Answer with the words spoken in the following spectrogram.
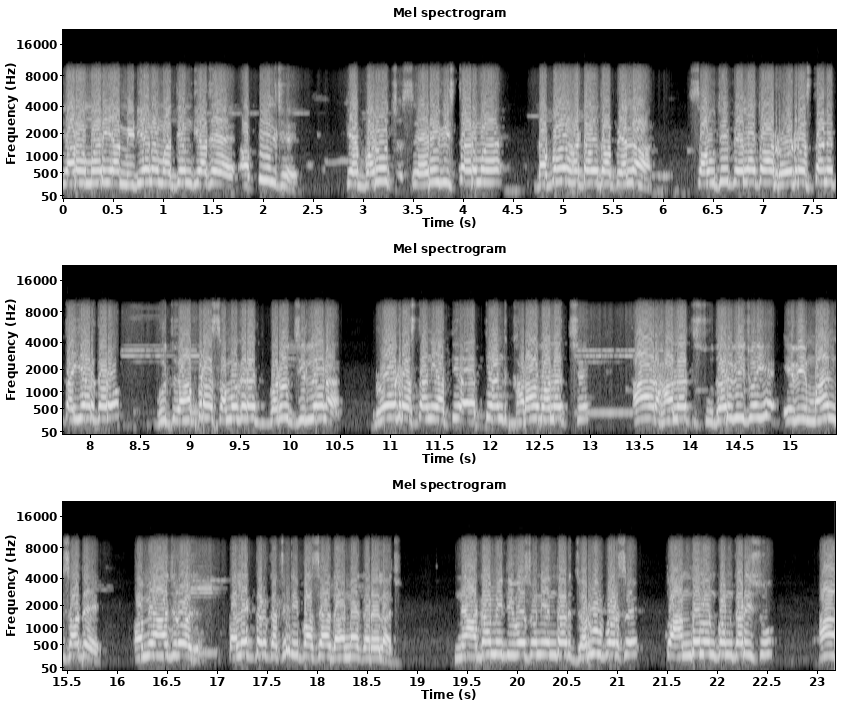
ત્યારે અમારી આ મીડિયાના માધ્યમથી આજે અપીલ છે કે ભરૂચ શહેરી વિસ્તારમાં દબાણ હટાવતા પહેલા સૌથી પહેલા તો આ રોડ રસ્તાને તૈયાર કરો. આપણા સમગ્ર ભરૂચ જિલ્લાના રોડ રસ્તાની અત્યંત ખરાબ હાલત છે. આ હાલત સુધરવી જોઈએ એવી માંગ સાથે અમે આજ રોજ કલેક્ટર કચેરી પાસે આ ધારણા કરેલા છે. ને આગામી દિવસોની અંદર જરૂર પડશે તો આંદોલન પણ કરીશું આ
